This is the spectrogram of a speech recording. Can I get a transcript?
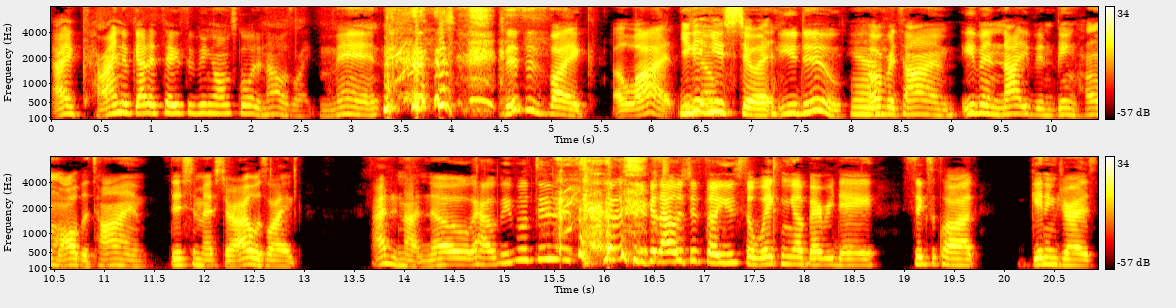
I kind of got a taste of being homeschooled, and I was like, man, this is like a lot. You, get know? used to it. You do Yeah. over time. Even not even being home all the time this semester, I was like, I do not know how people do this because I was just so used to waking up every day, six o'clock, getting dressed,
